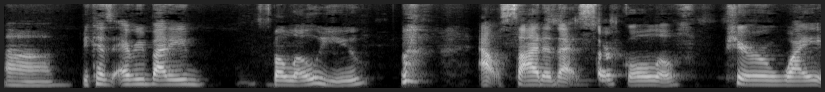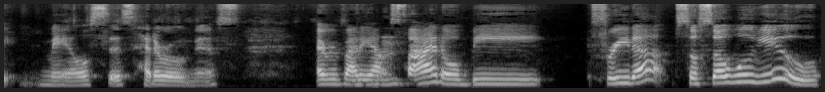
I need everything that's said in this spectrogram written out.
um, because everybody below you outside of that circle of pure white male cis heteroness everybody mm-hmm. outside will be freed up. So so will you.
